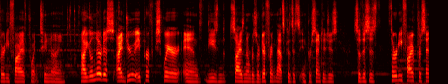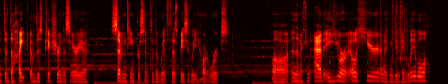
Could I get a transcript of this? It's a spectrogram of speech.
35.29. Now you'll notice I drew a perfect square and these size numbers are different. That's because it's in percentages. So this is 35% of the height of this picture in this area 17% of the width. That's basically how it works. Uh, and then I can add a URL here and I can give it a label.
